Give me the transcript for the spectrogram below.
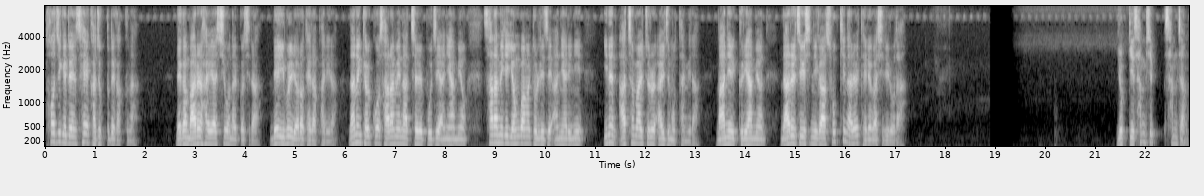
터지게 된 새 가죽 부대 같구나. 내가 말을 하여야 시원할 것이라. 내 입을 열어 대답하리라. 나는 결코 사람의 낯을 보지 아니하며 사람에게 영광을 돌리지 아니하리니 이는 아첨할 줄을 알지 못함이라. 만일 그리하면 나를 지으신 이가 속히 나를 데려가시리로다. 욥기 33장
